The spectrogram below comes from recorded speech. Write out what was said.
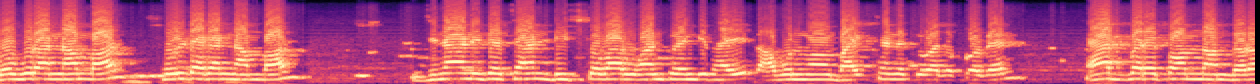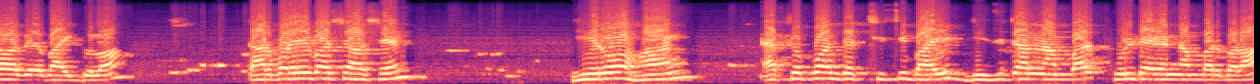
বগুড়ার নাম্বার ট্যাগার নাম্বার যিনারা নিতে চান ডিসকভার ওয়ান টোয়েন্টি ফাইভ আবুল মামা বাইক স্ট্যান্ডে যোগাযোগ করবেন। একবারে কম দাম ধরা হবে বাইকগুলো তারপরে এই পাশে আসেন হিরো হাং একশো পঞ্চাশ CC bike digital number full ট্যাগার নাম্বার করা।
